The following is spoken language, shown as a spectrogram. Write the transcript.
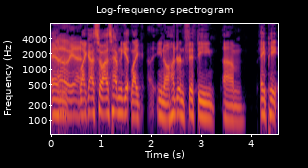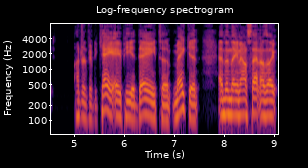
and Oh, yeah. like i so i was having to get like you know 150 um ap 150k ap a day to make it and then they announced that and i was like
